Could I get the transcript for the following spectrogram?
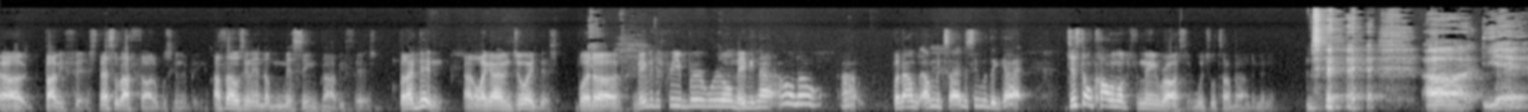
uh, Bobby Fish. That's what I thought it was going to be. I thought I was going to end up missing Bobby Fish, but I didn't. I, like I enjoyed this, but uh, maybe the Freebird rule, maybe not. I don't know. Uh, but I'm I'm excited to see what they got. Just don't call them up to the main roster, which we'll talk about in a minute. uh, yeah,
